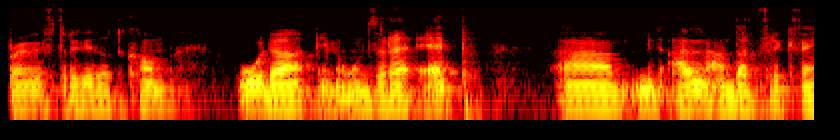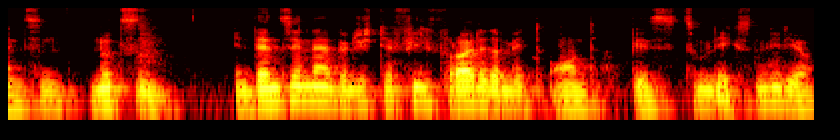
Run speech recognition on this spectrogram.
brainwave3d.com oder in unserer App äh, mit allen anderen Frequenzen nutzen. In dem Sinne wünsche ich dir viel Freude damit und bis zum nächsten Video.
